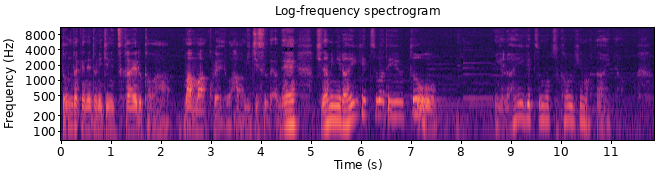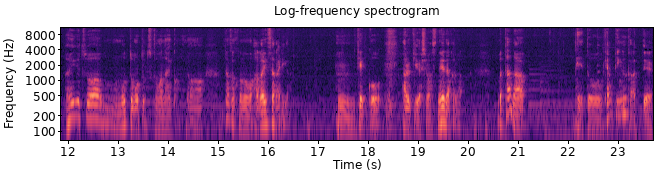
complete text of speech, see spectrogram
どんだけね土日に使えるかはまあまあこれは未知数だよね。ちなみに来月はで言うといや来月も使う暇ないね来月はもっともっと使わないかもな。なんかこの上がり下がりがうん結構ある気がしますね。だから、まあ、ただえっ、ー、とキャンピングカーって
